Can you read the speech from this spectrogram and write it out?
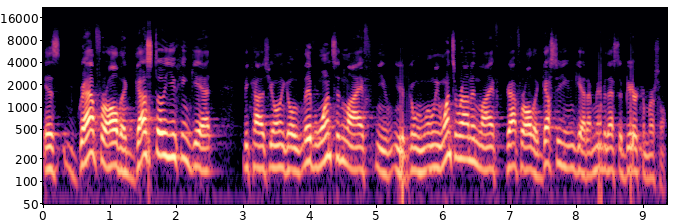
is grab for all the gusto you can get because you only go live once in life. You, you go only once around in life. Grab for all the gusto you can get. I remember that's a beer commercial.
